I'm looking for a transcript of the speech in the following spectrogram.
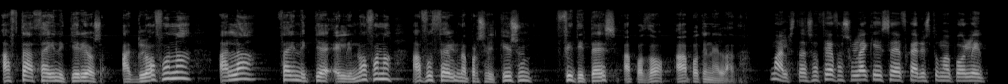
Αυτά θα είναι κυρίως αγγλόφωνα, αλλά θα είναι και ελληνόφωνα, αφού θέλουν να προσελκύσουν φοιτητές από εδώ, από την Ελλάδα. Μάλιστα. Σοφία Φασουλάκη, σε ευχαριστούμε πολύ.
